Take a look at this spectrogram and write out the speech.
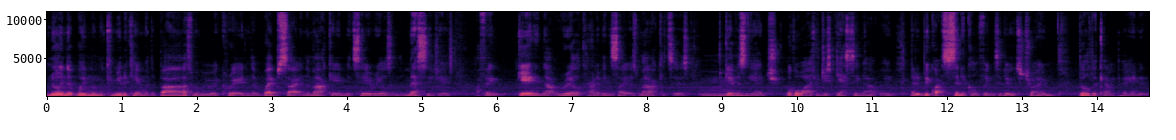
knowing that when we were communicating with the bars, when we were creating the website and the marketing materials and the messages, I think gaining that real kind of insight as marketers mm. gave us the edge. Otherwise, we're just guessing, aren't we? And it'd be quite a cynical thing to do to try and build a campaign and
